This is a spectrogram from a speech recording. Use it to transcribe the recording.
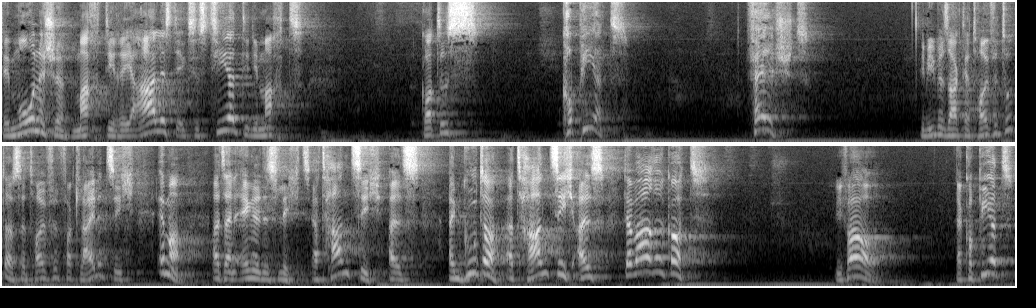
dämonische Macht, die real ist, die existiert, die die Macht Gottes kopiert, fälscht. Die Bibel sagt, der Teufel tut das. Der Teufel verkleidet sich immer als ein Engel des Lichts. Er tarnt sich als ein Guter. Er tarnt sich als der wahre Gott. Wie Pharao. Er kopiert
